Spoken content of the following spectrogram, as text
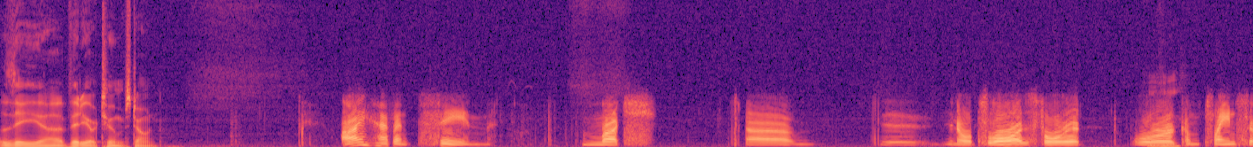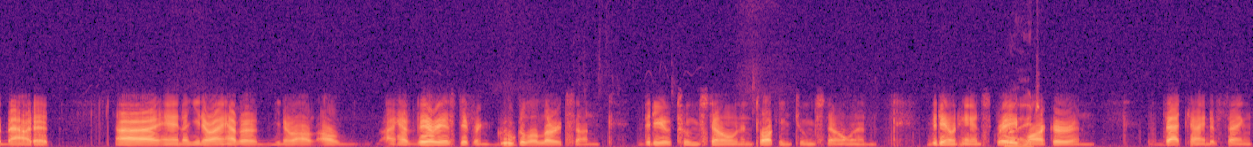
the uh, video tombstone? I haven't seen much, um, uh, you know, applause for it or complaints about it. Uh, and you know, I have a, you know, I'll, I'll, I have various different Google alerts on video tombstone and talking tombstone and video enhanced grave Right. marker and that kind of thing.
